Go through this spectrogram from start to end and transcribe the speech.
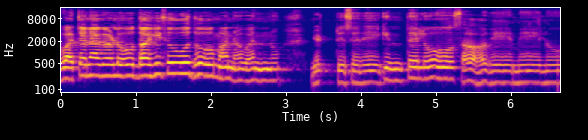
ವಚನಗಳು ದಹಿಸುವುದು ಮನವನ್ನು. ನಿಟ್ಟುಸಿರಿಗಿಂತಲೂ ಸಾವೇ ಮೇಲು.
